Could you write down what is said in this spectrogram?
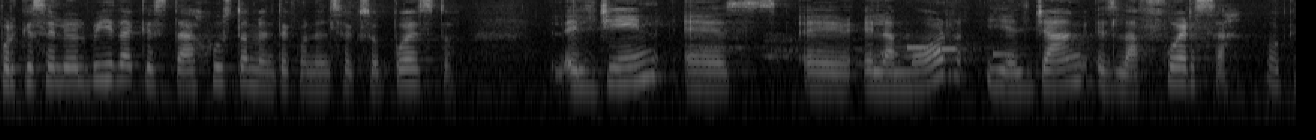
porque se le olvida que está justamente con el sexo opuesto. El yin es eh, el amor y el yang es la fuerza, ¿ok?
